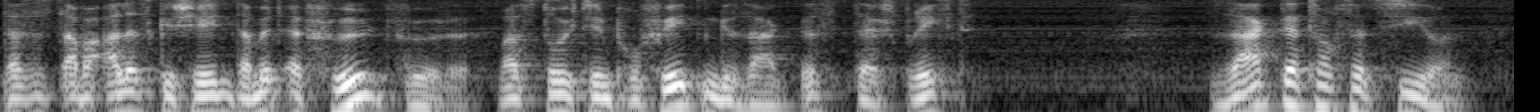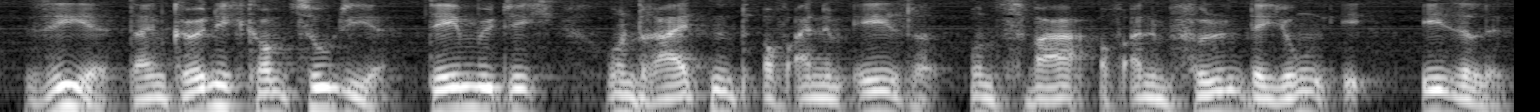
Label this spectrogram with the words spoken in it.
Das ist aber alles geschehen, damit erfüllt würde, was durch den Propheten gesagt ist, der spricht, Sag der Tochter Zion, siehe, dein König kommt zu dir, demütig und reitend auf einem Esel, und zwar auf einem Füllen der jungen e Eselin.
